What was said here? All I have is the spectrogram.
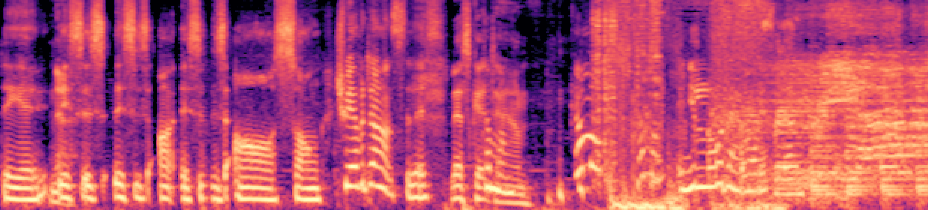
do you? No. This is this is uh, this is our song. Should we have a dance to this? Let's get Come on. down. Come on, come on, and you lord out of it.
